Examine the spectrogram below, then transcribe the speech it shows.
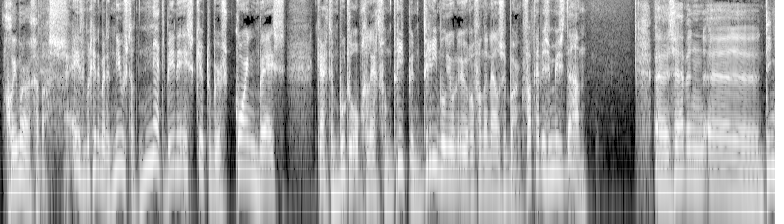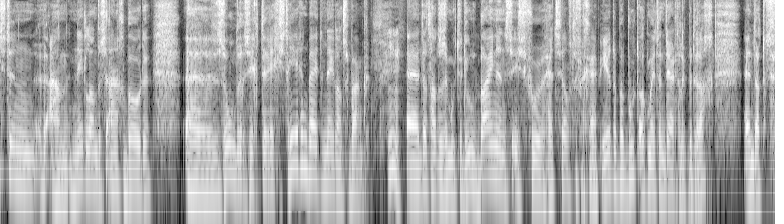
Goedemorgen, Bas. Even beginnen met het nieuws dat net binnen is. Cryptobeurs Coinbase krijgt een boete opgelegd van 3,3 miljoen euro van de Nederlandse bank. Wat hebben ze misdaan? Uh, ze hebben uh, diensten aan Nederlanders aangeboden uh, zonder zich te registreren bij de Nederlandse bank. Mm. dat hadden ze moeten doen. Binance is voor hetzelfde vergrijp eerder beboet, ook met een dergelijk bedrag. En dat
